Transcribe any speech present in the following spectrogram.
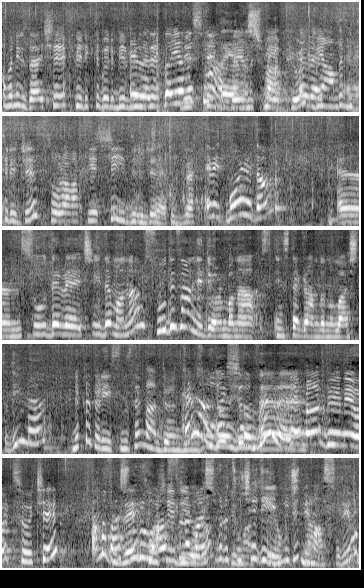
Ama ne güzel işte hep birlikte böyle birbirimize Evet, dayanışma. destek, Dayanışma. dayanışma yapıyoruz. Evet. Bir anda bitireceğiz. Sonra afiyetle yedireceğiz size. Evet bu arada e, Sude ve Çiğdem Hanım, Sude zannediyorum bana Instagram'dan ulaştı değil mi? Ne kadar iyisiniz hemen döndünüz. Hemen döndünüz, evet. Hemen dönüyor Tuğçe. Ama Size başvuru Tuğçe aslında diyorum. başvuru Bir Tuğçe mahsuru değil. yok, Hiçbir değil mi? mahsuru yok.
